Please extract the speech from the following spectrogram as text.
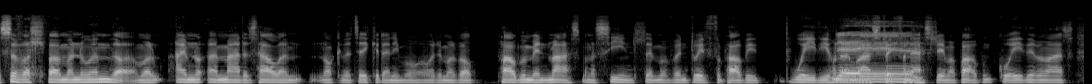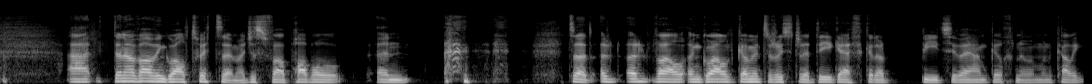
y sefyllfa maen nhw ynddo. I'm, not, I'm mad as hell, I'm not going to take it anymore. Wedyn mae fel pawb yn mynd mas, mae yna sîn lle mae fe'n dweud wrth pawb i dweiddi hwnna yeah, mas, yeah, yeah. ffenestri, mae pawb yn gweiddi fe mas. A dyna fel fi'n gweld Twitter, mae jyst fel pobl yn... Tyd, yn, yn, fel, yn gweld gymaint o rwystredigaeth gyda'r byd sydd ei amgylch nhw, maen nhw'n cael ei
